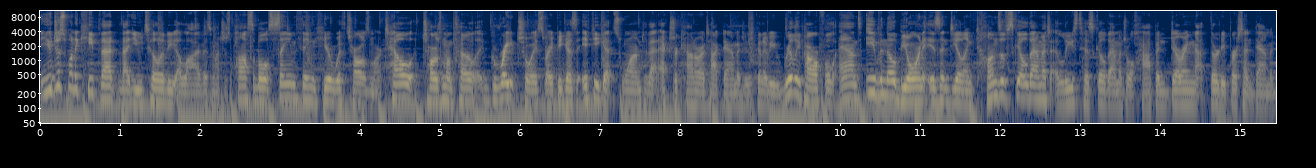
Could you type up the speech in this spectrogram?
you just want to keep that that utility alive as much as possible. Same thing here with Charles Martel. Charles Martel great choice right? Because if he gets swarmed to that extra counter attack damage is going to be really powerful and even though Bjorn isn't dealing tons of skill damage at least his skill damage will happen during that 30 percent damage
